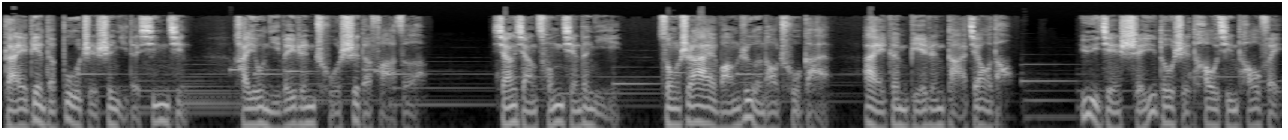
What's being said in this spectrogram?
改变的不只是你的心境，还有你为人处事的法则。想想从前的你，总是爱往热闹处赶，爱跟别人打交道，遇见谁都是掏心掏肺，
